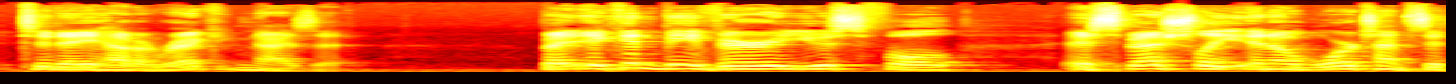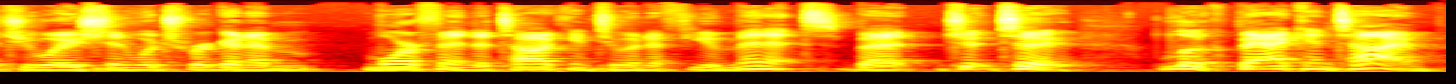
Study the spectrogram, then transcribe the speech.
today how to recognize it. But it can be very useful, especially in a wartime situation, which we're going to morph into talking to in a few minutes. But to, to look back in time,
